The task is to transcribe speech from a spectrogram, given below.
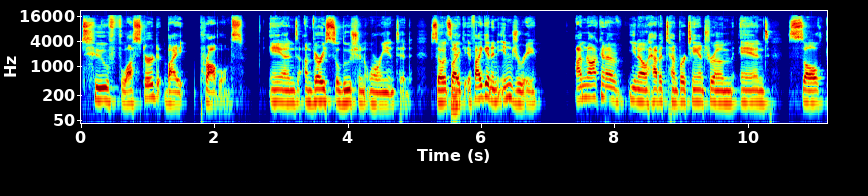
too flustered by problems and I'm very solution oriented. So it's yeah. like if I get an injury, I'm not going to, you know, have a temper tantrum and sulk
